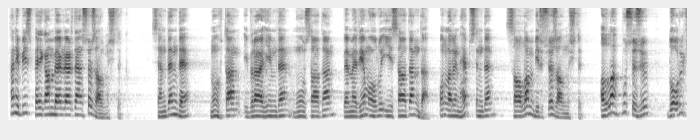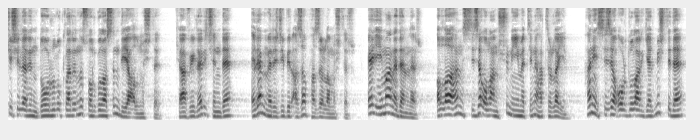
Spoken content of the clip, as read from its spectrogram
Hani biz peygamberlerden söz almıştık. Senden de Nuh'tan, İbrahim'den, Musa'dan ve Meryem oğlu İsa'dan da onların hepsinden sağlam bir söz almıştık. Allah bu sözü doğru kişilerin doğruluklarını sorgulasın diye almıştı. Kafirler için de elem verici bir azap hazırlamıştır. Ey iman edenler! Allah'ın size olan şu nimetini hatırlayın. Hani size ordular gelmişti de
